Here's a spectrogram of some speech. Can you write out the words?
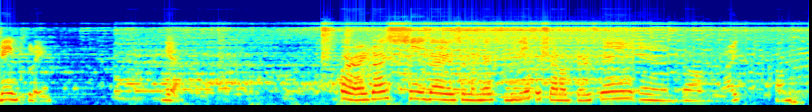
gameplay. Yeah. Alright guys, see you guys in the next video for Shoutout Thursday and um, like, comment.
